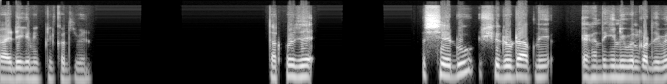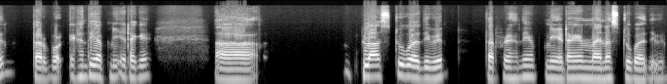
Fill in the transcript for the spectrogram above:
রাইট এখানে ক্লিক করে দিবেন। তারপর যে শেডু শেডুটা আপনি এখান থেকে ইনেবল করে দিবেন। তারপর এখান থেকে আপনি এটাকে প্লাস টু করে দিবেন। তারপর এখান থেকে আপনি এটাকে মাইনাস টু করে দিবেন।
